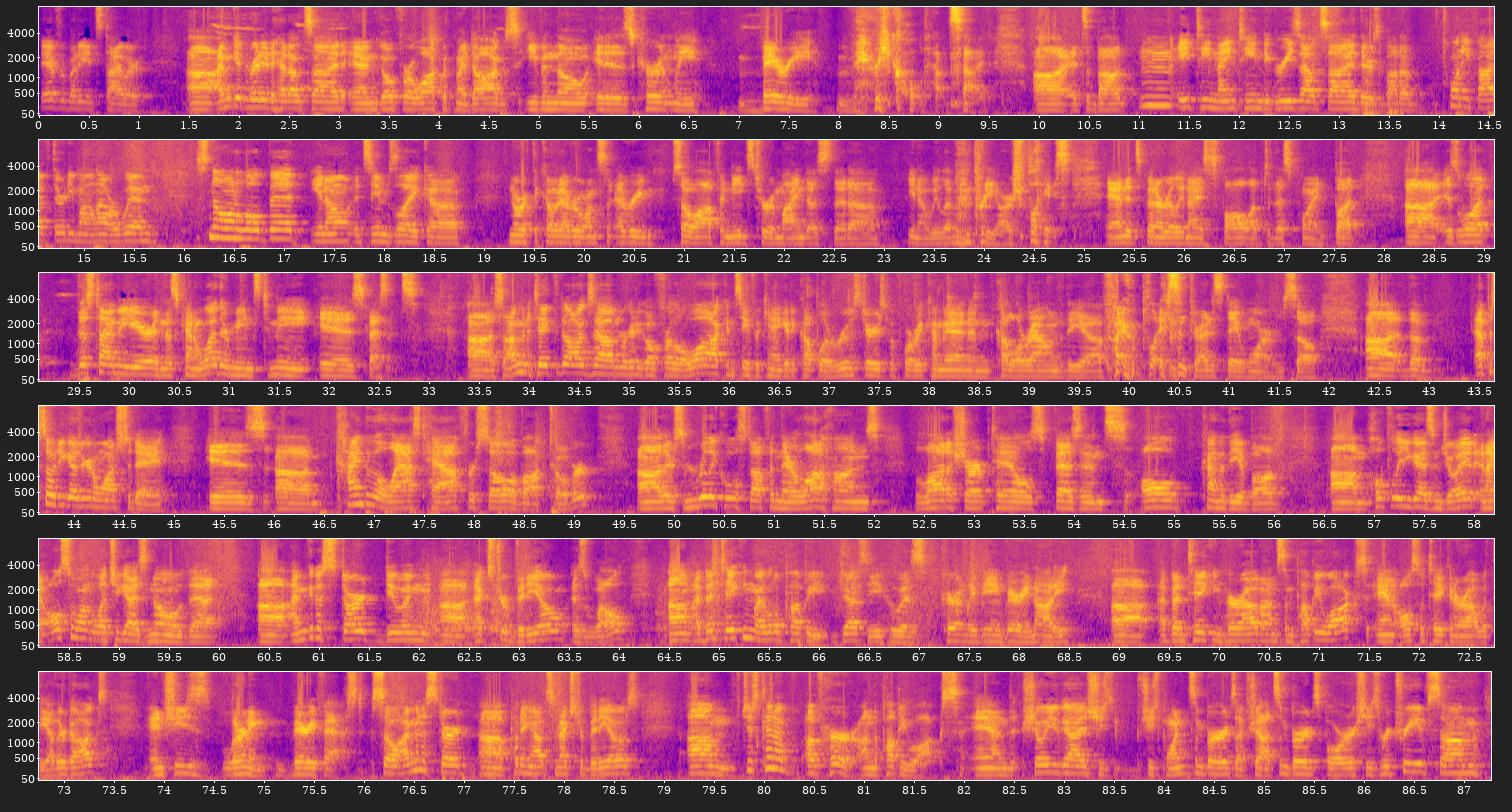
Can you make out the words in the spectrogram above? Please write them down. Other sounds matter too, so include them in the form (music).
Hey everybody, it's Tyler. Uh, I'm getting ready to head outside and go for a walk with my dogs, even though it is currently very, (laughs) very cold outside. Uh, it's about mm, 18, 19 degrees outside. There's about a 25, 30 mile an hour wind. Snowing a little bit. You know, it seems like uh, North Dakota every once, every so often needs to remind us that uh, you know we live in a pretty harsh (laughs) place, and it's been a really nice fall up to this point. But uh, is what this time of year and this kind of weather means to me is pheasants. Uh, so I'm going to take the dogs out and we're going to go for a little walk and see if we can't get a couple of roosters before we come in and cuddle around the uh, (laughs) fireplace and try to stay warm. So uh, the episode you guys are going to watch today is um, kind of the last half or so of October. Uh, there's some really cool stuff in there, a lot of huns, a lot of sharp tails, pheasants, all kind of the above. Um, hopefully you guys enjoy it. And I also want to let you guys know that uh, I'm to start doing uh, extra video as well. Um, I've been taking my little puppy, Jessie, who is currently being very naughty. Uh, I've been taking her out on some puppy walks and also taking her out with the other dogs. And she's learning very fast. So I'm to start uh, putting out some extra videos um, just kind of of her on the puppy walks and show you guys she's she's pointed some birds. I've shot some birds for her. She's retrieved some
